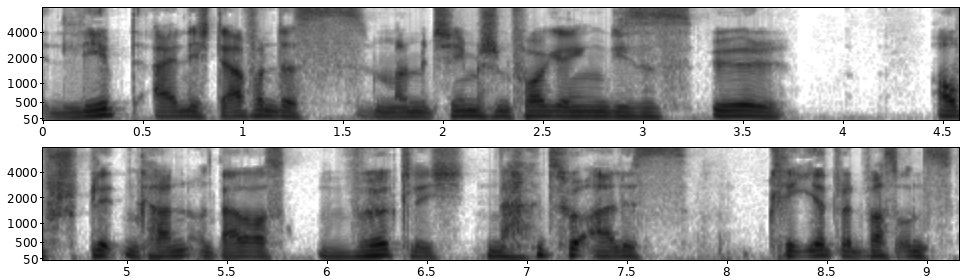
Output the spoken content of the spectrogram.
lebt eigentlich davon, dass man mit chemischen Vorgängen dieses Öl aufsplitten kann und daraus wirklich nahezu alles kreiert wird, was uns äh,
